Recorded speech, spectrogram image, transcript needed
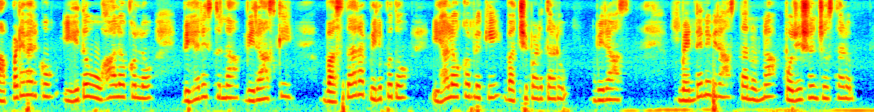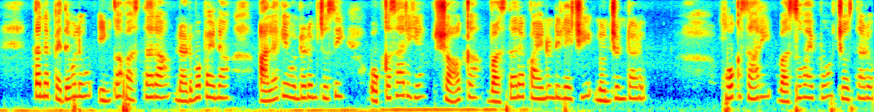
అప్పటి వరకు ఏదో ఊహాలోకంలో విహరిస్తున్న విరాస్కి వస్తార పిలుపుతో ఇహలోకంలోకి వచ్చి పడతాడు విరాస్ వెంటనే విరాస్ తనున్న పొజిషన్ చూస్తాడు. తన పెదవులు ఇంకా వస్తారా నడుము పైన అలాగే ఉండడం చూసి ఒక్కసారి షాక్గా వస్తారా పైనుండి లేచి నుంచుంటాడు. ఒకసారి వసు వైపు చూస్తాడు.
